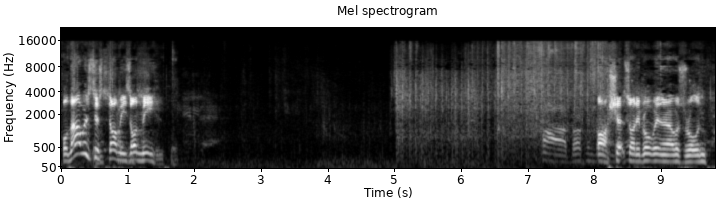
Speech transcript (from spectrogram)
Well, that was just dummies on me. Nearly there. Ah, broken. Oh shit, broken. sorry, bro. Wait, I was rolling. Go down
